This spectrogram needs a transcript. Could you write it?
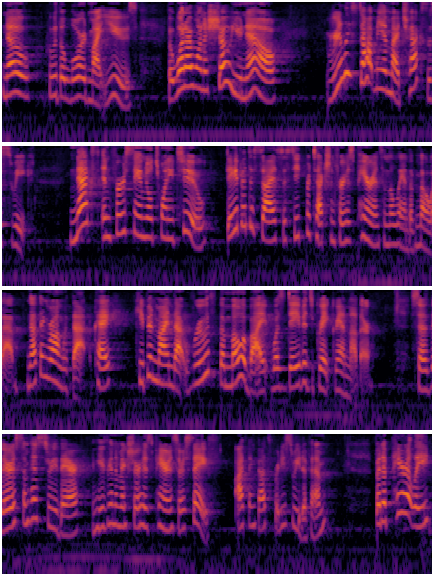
know who the Lord might use. But what I want to show you now really stopped me in my tracks this week. Next, in 1 Samuel 22, David decides to seek protection for his parents in the land of Moab. Nothing wrong with that, okay? Keep in mind that Ruth the Moabite was David's great grandmother. So there is some history there, and he's going to make sure his parents are safe. I think that's pretty sweet of him. But apparently,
